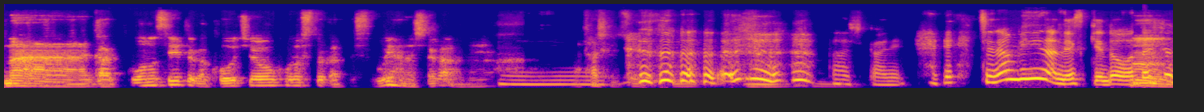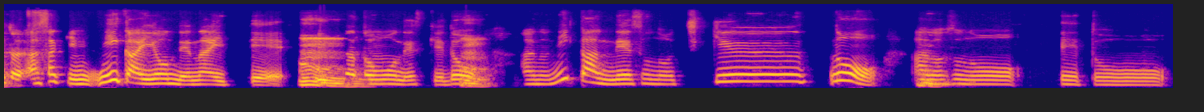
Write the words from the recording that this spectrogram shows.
まあ、学校の生徒が校長を殺すとかってすごい話だからね。うん。確かにそうですね。確かに。え、ちなみになんですけど、うん。私ちょっと、あ、さっき2巻読んでないって言ったと思うんですけど、うん。あの、2巻で、その地球の、あの、うん。その、えっ、と、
